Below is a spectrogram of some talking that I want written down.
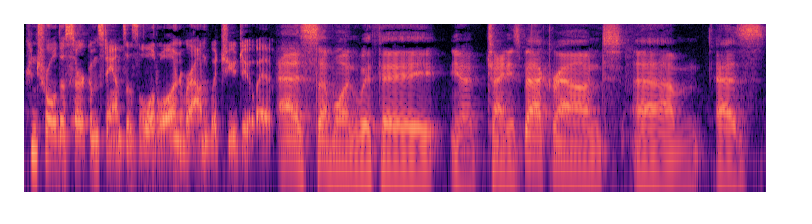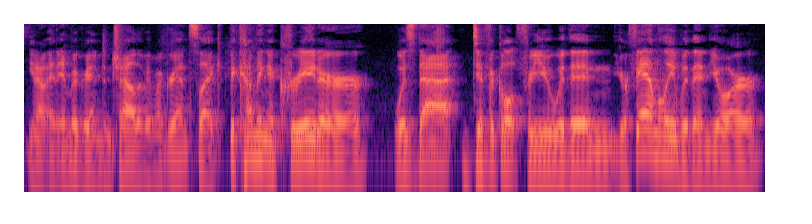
control the circumstances a little and around which you do it. As someone with a you know Chinese background, um, as you know an immigrant and child of immigrants, like becoming a creator was that difficult for you within your family, within your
